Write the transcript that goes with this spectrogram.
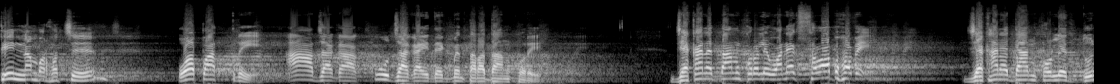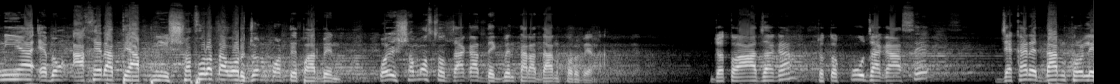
তিন নাম্বার হচ্ছে অপাত্রে আ জাগা, কু জায়গায় দেখবেন তারা দান করে। যেখানে দান করলে অনেক স্বভাব হবে। যেখানে দান করলে দুনিয়া এবং আখেরাতে আপনি সফলতা অর্জন করতে পারবেন, ওই সমস্ত জায়গা দেখবেন তারা দান করবে না। যত আ জায়গা যত কু জায়গা আছে, যেখানে দান করলে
